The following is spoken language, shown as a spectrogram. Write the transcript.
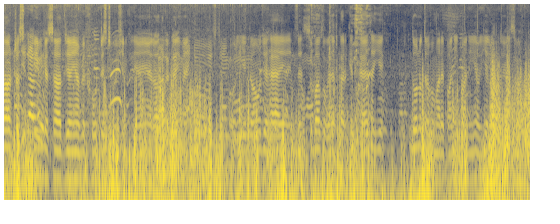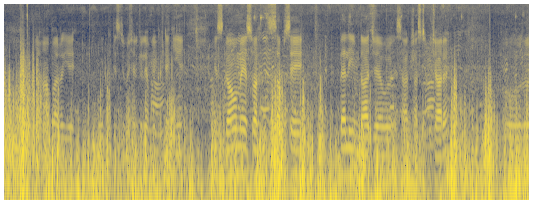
سال ٹرسٹ کی ٹیم کے ساتھ جو ہے یہاں پہ فوڈ ڈسٹریبیوشن کے لیے آئے ہیں رات کا ٹائم ہے۔ اور یہ گاؤں جو ہے ان سے صبح کو وزٹ کر کے دکھایا تھا یہ دونوں طرف ہمارے پانی پانی ہے اور یہ لوگ جو ہے اس وقت یہاں پر یہ فوڈ کی ڈسٹریبیوشن کے لیے ہم نے اکٹھے کیے ہیں۔ اس گاؤں میں اس وقت سب سے پہلی امداد جو ہے وہ اسار ٹرسٹ پہنچا رہا ہے۔ اور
